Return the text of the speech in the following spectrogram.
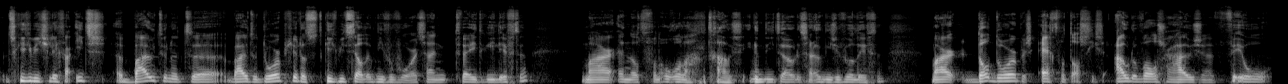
het skigebiedje ligt daar iets buiten, het, buiten het dorpje. Dat skigebied stelt ook niet voor voor. Het zijn twee, drie liften. Maar, en dat van Orla trouwens, idem dito, dat zijn ook niet zoveel liften. Maar dat dorp is echt fantastisch. Oude walserhuizen, veel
